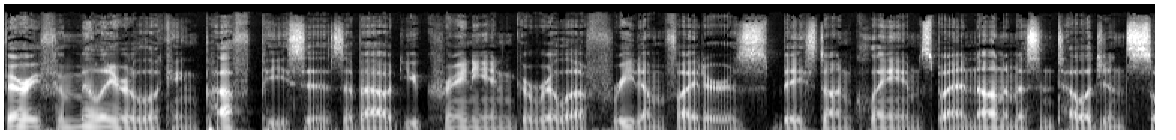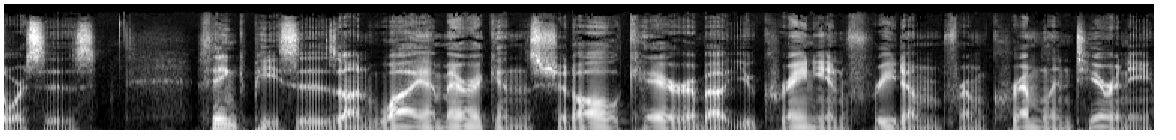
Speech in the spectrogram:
Very familiar looking puff pieces about Ukrainian guerrilla freedom fighters based on claims by anonymous intelligence sources think pieces on why Americans should all care about Ukrainian freedom from Kremlin tyranny.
